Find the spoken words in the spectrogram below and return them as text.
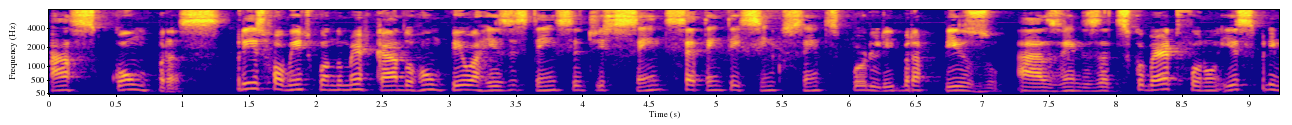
às compras, principalmente quando o mercado rompeu a resistência de 175 centos por libra peso. As vendas a descoberto foram exprimidas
